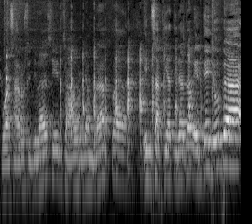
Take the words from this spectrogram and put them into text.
puasa harus dijelasin sahur jam berapa imsakiyah tidak tahu ente juga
